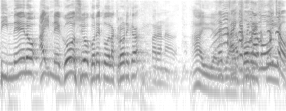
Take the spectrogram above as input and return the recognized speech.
dinero, hay negocio con esto de la crónica? Para nada. Ay, ay. hay que picar mucho.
